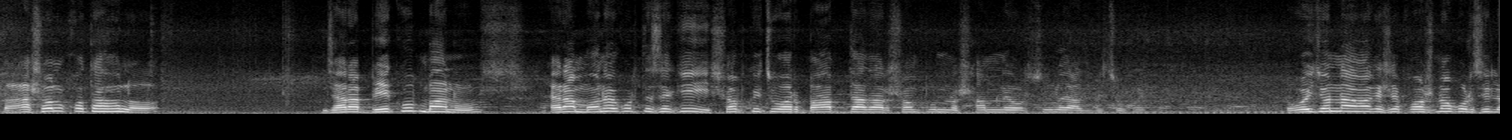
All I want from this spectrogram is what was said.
তো আসল কথা হলো, যারা বেকুব মানুষ, এরা মনে করতেছে কি সব কিছু ওর বাপ দাদার সম্পূর্ণ সামনে ওর চলে আসবে চোখে। তো ওই জন্য আমাকে সে প্রশ্ন করছিল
